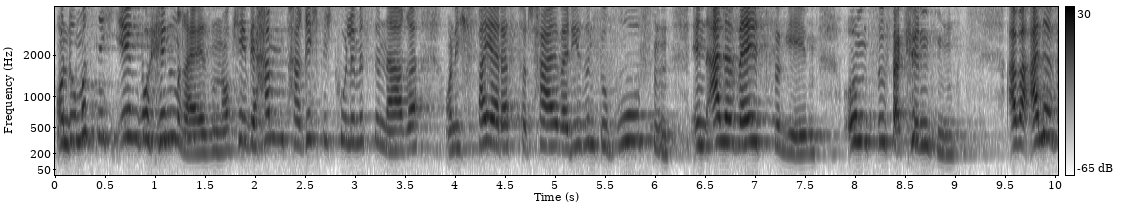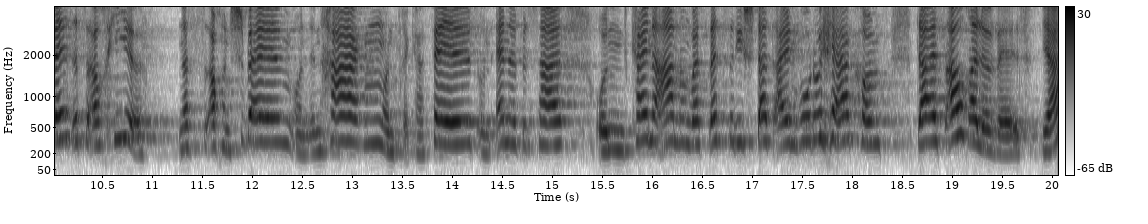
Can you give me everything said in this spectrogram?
Und du musst nicht irgendwo hinreisen. Okay, wir haben ein paar richtig coole Missionare und ich feiere das total, weil die sind berufen, in alle Welt zu gehen, um zu verkünden. Aber alle Welt ist auch hier. Das ist auch in Schwelm und in Hagen und Breckerfeld und Ennepetal und keine Ahnung, was setze die Stadt ein, wo du herkommst. Da ist auch alle Welt, ja?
